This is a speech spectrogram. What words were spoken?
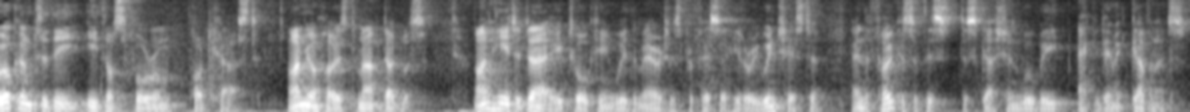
Welcome to the Ethos Forum podcast. I'm your host, Mark Douglas. I'm here today talking with Emeritus Professor Hilary Winchester, and the focus of this discussion will be academic governance.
